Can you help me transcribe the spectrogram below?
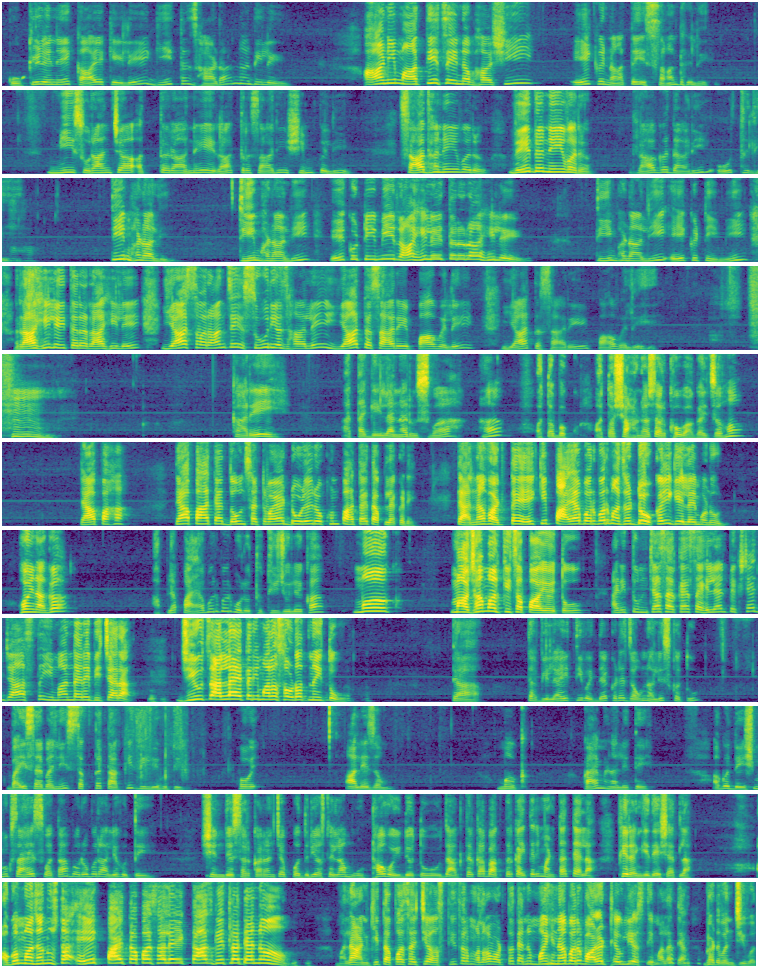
कोकिळेने काय केले? गीत झाडांना दिले. आणि मातीचे नभाशी एक नाते सांधले. मी सुरांच्या अत्तराने रात्र सारी शिंपली. साधनेवर वेदनेवर रागदारी ओतली. ती म्हणाली ती म्हणाली एकटी मी राहिले तर राहिले. ती म्हणाली एकटी मी राहिले तर राहिले. या स्वरांचे सूर्य झाले यात सारे पावले यात सारे पावले. का रे? आता गेला ना रुसवा हां? आता बघ आता शहाण्यासारखं वागायचं हं? त्या पहा. त्या पहा त्या दोन सटवाया डोळे रोखून पाहतायत आपल्याकडे. त्यांना वाटतंय की पायाबरोबर माझं डोकंही गेलंय म्हणून. होय ना ग? आपल्या पायाबरोबर बोलत होती जुलेखा. मग? माझ्या मालकीचा पाय आहे तो. आणि तुमच्यासारख्या सहेल्यांपेक्षा जास्त इमानदार आहे बिचारा. जीव चाललाय तरी मला सोडत नाही तो. त्या त्या विलायती वैद्याकडे जाऊन आलीस का तू? बाईसाहेबांनी सक्त ताकीद दिली होती. होय. आले जाऊन. मग काय म्हणाले ते? अगं देशमुख साहेब स्वतः बरोबर आले होते. शिंदे सरकारांच्या पदरी असलेला मोठा वैद्य तो डाक्तर का बाक्तर काहीतरी म्हणतात त्याला फिरंगी देशातला. अगं माझा नुसता एक पाय तपासायला एक तास घेतला त्यानं. मला आणखी तपासायची असती तर मला वाटतं त्यानं महिनाभर वाळत ठेवली असती मला त्या घडवंचीवर.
